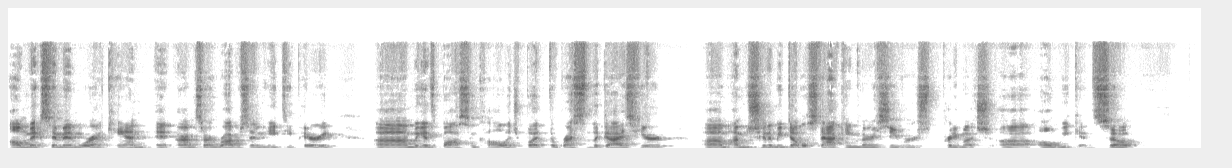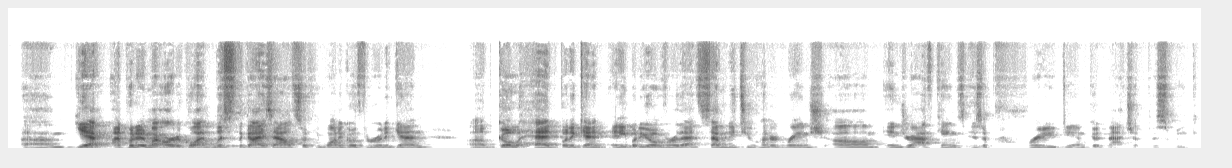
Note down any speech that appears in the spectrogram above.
I'll mix him in where I can. And, or I'm sorry, Roberson and Et Perry um, against Boston College. But the rest of the guys here, um, I'm just going to be double stacking my receivers pretty much uh, all weekend. So, um, yeah, I put it in my article. I list the guys out. So if you want to go through it again, uh, go ahead. But again, anybody over that 7,200 range um, in DraftKings is a pretty damn good matchup this week,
